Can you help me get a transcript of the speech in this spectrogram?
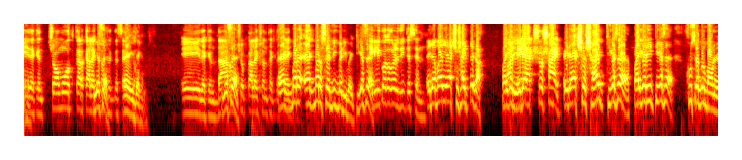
এই দেখেন। চমৎকার কালেকশন থাকতেছে এই দেখেন। এই দেখেন? দারুণ সব কালেকশন থাকতেছে। একবার একবার সেটিং বেডি ভাই ঠিক আছে? এগুলি কত করে দিতেছেন? এটা ভাই 160 টাকা। পাইকারি এটা একশো ষাট। এটা 160 ঠিক আছে? পাইকারি ঠিক আছে? খুচরা কোনো ভাও নাই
